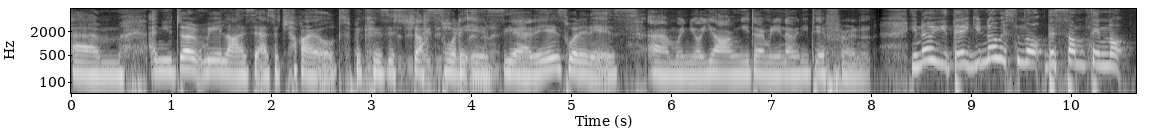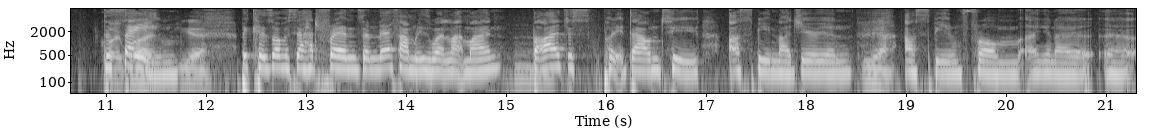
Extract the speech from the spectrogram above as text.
Um, and you don't realize it as a child because It's it's, just what it is. it? Yeah, Yeah. it is what it is. Um, when you're young, you don't really know any different. You know, you, there, you know, it's not. There's something not the Quite right. same Yeah. because obviously I had friends and their families weren't like mine. Mm. But I just put it down to us being Nigerian, Yeah. us being from uh, you know uh,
